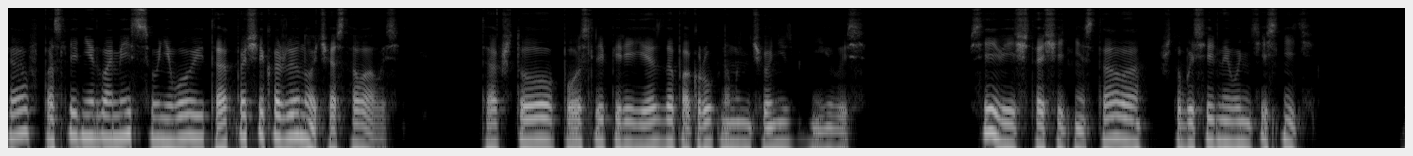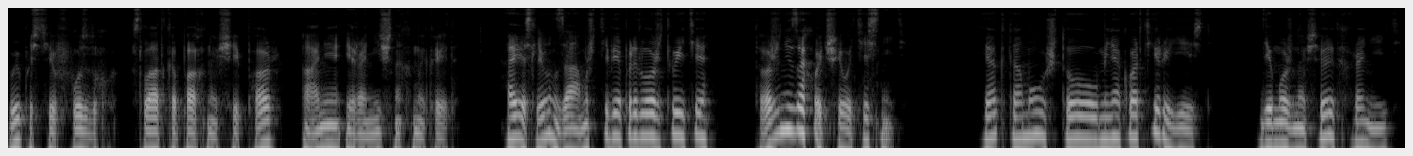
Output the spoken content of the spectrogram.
Я в последние два месяца у него и так почти каждую ночь оставалась. Так что после переезда по-крупному ничего не изменилось. Все вещи тащить не стало, чтобы сильно его не теснить. Выпустив в воздух сладко пахнущий пар, Аня иронично хмыкает. «А если он замуж тебе предложит выйти, тоже не захочешь его теснить?» «Я к тому, что у меня квартира есть, где можно все это хранить.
